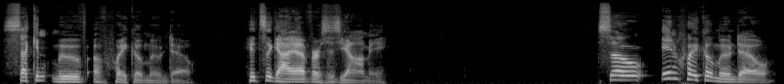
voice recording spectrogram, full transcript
Second Move of Hueco Mundo Hitsugaya versus Yammy. So, in Hueco Mundo,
